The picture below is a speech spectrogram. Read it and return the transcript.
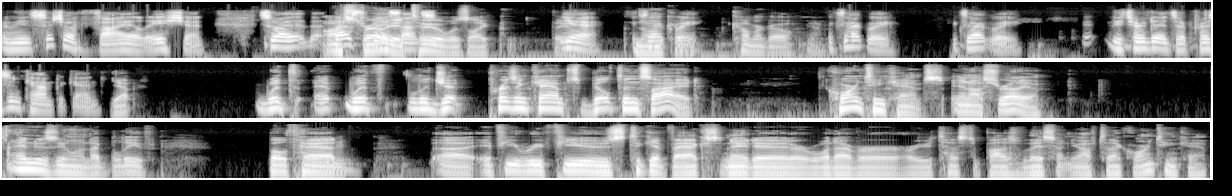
I mean, it's such a violation. So I, that's Australia too was like, yeah, exactly. No come or go. Yeah. Exactly, exactly. They turned it into a prison camp again. Yep. With eh, with legit prison camps built inside, quarantine camps in Australia and New Zealand, I believe, both had. Mm-hmm. Uh, if you refuse to get vaccinated or whatever, or you tested positive, they sent you off to that quarantine camp.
